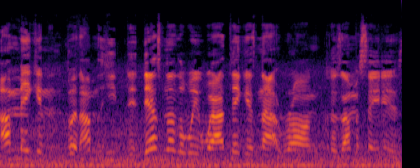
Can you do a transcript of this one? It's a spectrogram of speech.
I'm making, but I'm. He, there's another way where I think it's not wrong because I'm gonna say this:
